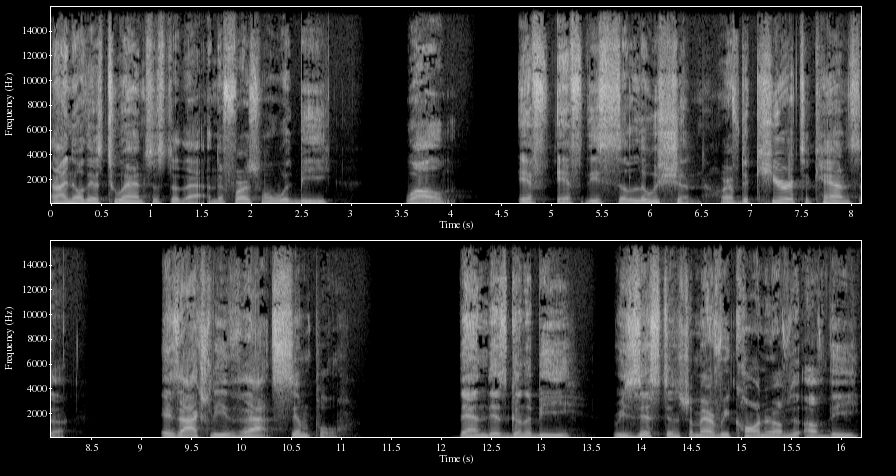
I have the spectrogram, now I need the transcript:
And I know there's two answers to that. And the first one would be, well, if if the solution or if the cure to cancer is actually that simple, then there's going to be resistance from every corner of the of the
